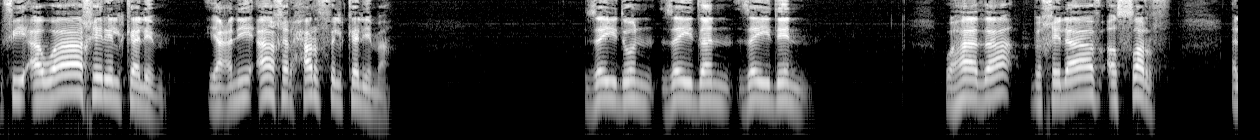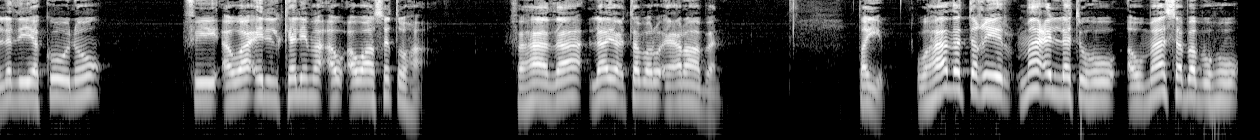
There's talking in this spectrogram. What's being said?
في أواخر الكلم يعني آخر حرف في الكلمة. زيد زيدا زيد. وهذا بخلاف الصرف الذي يكون في أوائل الكلمة أو أواسطها. فهذا لا يعتبر اعرابا. طيب وهذا التغيير ما علته أو ما سببه؟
